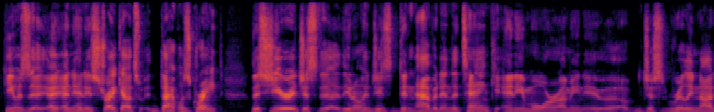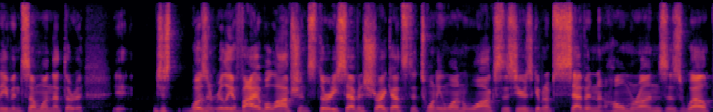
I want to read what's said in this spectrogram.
he was, and, and his strikeouts, that was great. This year, it just, uh, you know, it just didn't have it in the tank anymore. I mean, it, uh, just really not even someone that the just wasn't really a viable option. 37 strikeouts to 21 walks this year. He's given up seven home runs as well.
